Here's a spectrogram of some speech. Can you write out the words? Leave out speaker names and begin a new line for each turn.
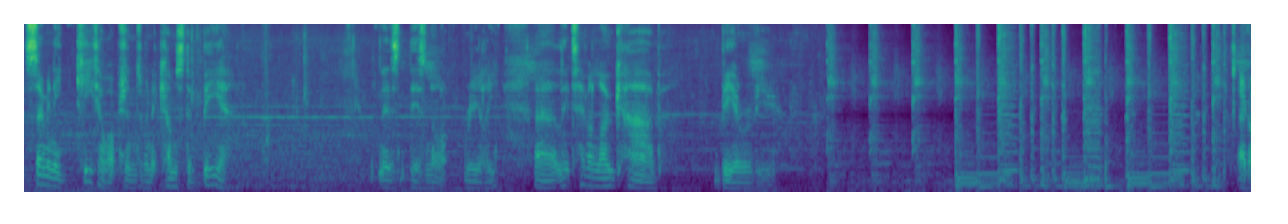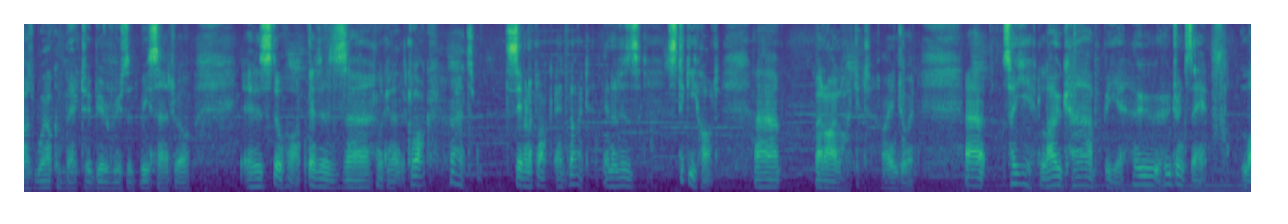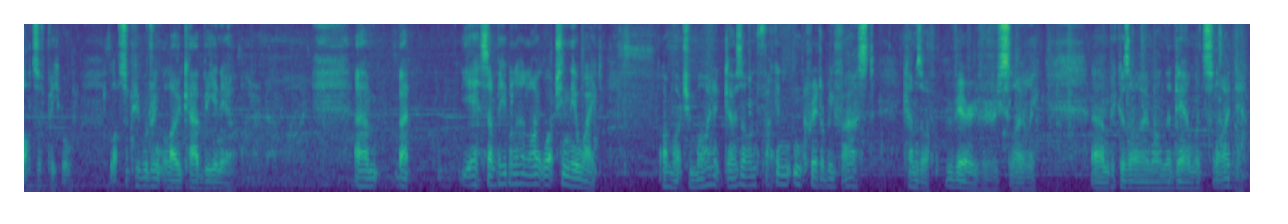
so many keto options when it comes to beer. There's, there's not really. Uh, let's have a low carb beer review. Hey guys, welcome back to Beer Reviews with B Well, it is still hot. It is, uh, looking at the clock, uh, it's 7 o'clock at night, and it is sticky hot. Uh, but I like it. I enjoy it. Uh, so yeah, low carb beer. Who who drinks that? Lots of people. Lots of people drink low carb beer now. I don't know why. Um, but yeah, some people don't like watching their weight. I'm watching mine. It goes on fucking incredibly fast. Comes off very very slowly um, because I'm on the downward slide now.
